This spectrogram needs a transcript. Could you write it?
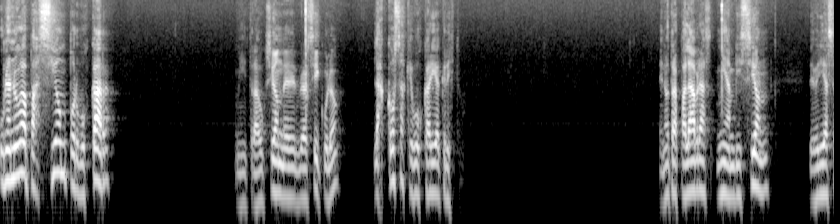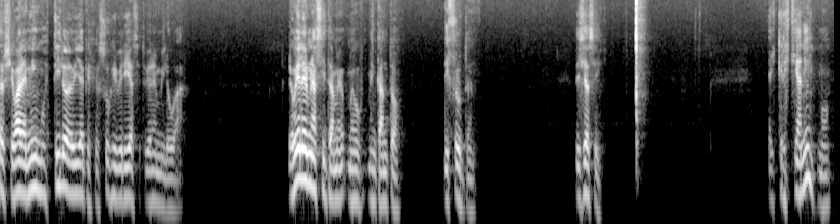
una nueva pasión por buscar, mi traducción del versículo, las cosas que buscaría Cristo. En otras palabras, mi ambición debería ser llevar el mismo estilo de vida que Jesús viviría si estuviera en mi lugar. Le voy a leer una cita, me, encantó. Disfruten. Dice así. El cristianismo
